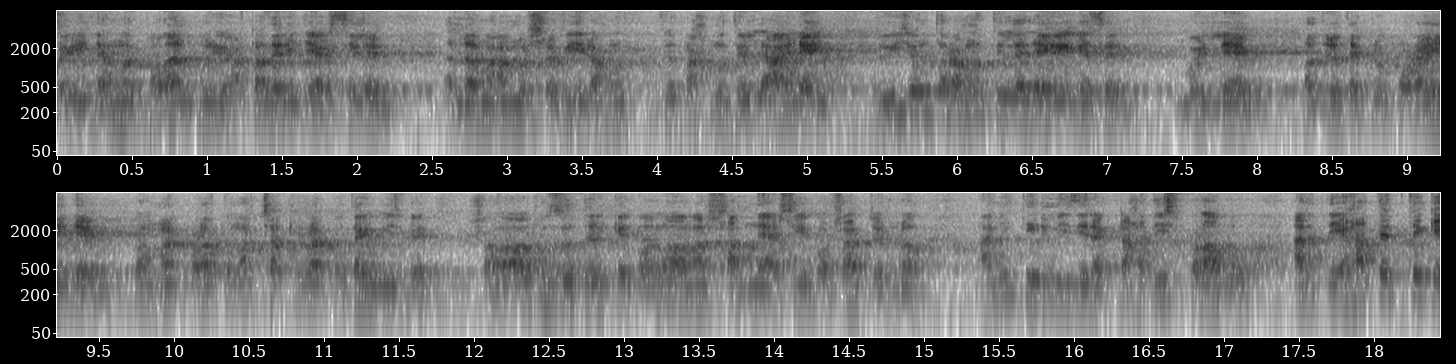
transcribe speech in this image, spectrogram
শহীদ আহমদ পালানপুরি হাটাদারিতে আসছিলেন। আল্লাহ মাহমুদ শফি রহমতুল্লাহ আলাই দুইজন তো রহমতুল্লাহ হয়ে গেছেন। বললেন হজরত একটু পড়াই দেন। আমার পড়া তোমার ছাত্ররা কোথায় বুঝবে? সব হুজুরদেরকে বলো, আমার সামনে আসি বসার জন্য। আমি তিরমিজির একটা হাদিস পড়াবো। আর দেহাতের থেকে,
